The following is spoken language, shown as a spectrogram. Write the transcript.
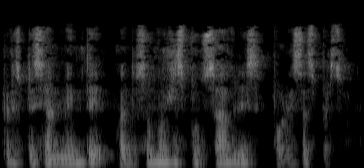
pero especialmente cuando somos responsables por esas personas.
